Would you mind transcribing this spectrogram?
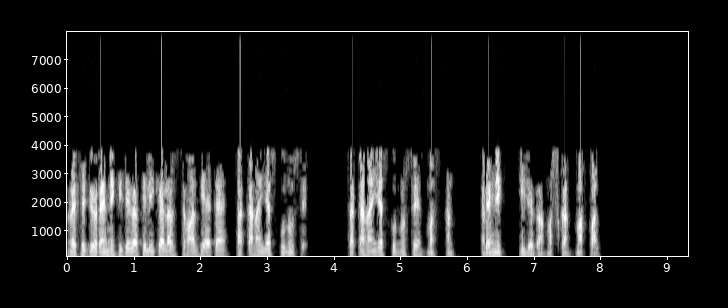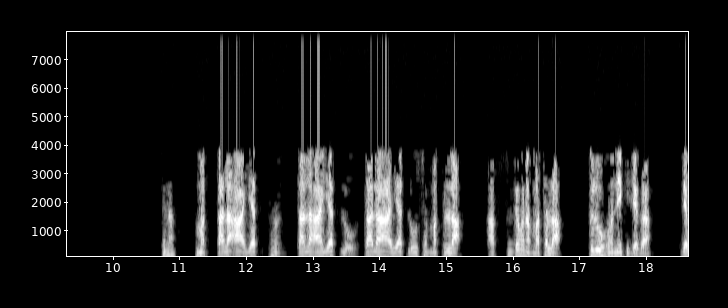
ویسے جو رہنے کی جگہ کے لیے کیا لفظ استعمال کیا جاتا ہے؟ سکانا یس کنو سے۔ سکانا یس کنو سے مسکن۔ رہنے کی جگہ، مسکن مقفل ہے نا؟ مطلع تلا یت لو تلا یت لو سے مطلع۔ آپ سنتے ہو نا؟ مطلع، طلوع ہونے کی جگہ۔ جب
